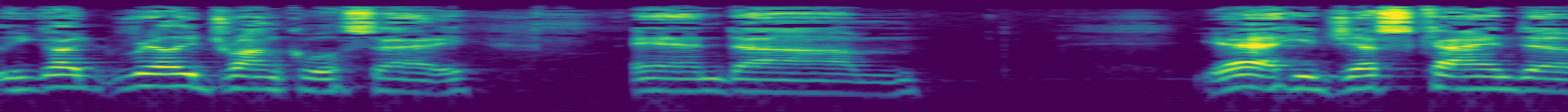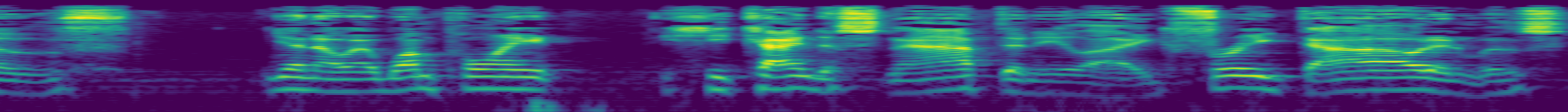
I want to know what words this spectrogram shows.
he got really drunk we'll say. And um, yeah he just kind of you know at one point he kind of snapped and he like freaked out and was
